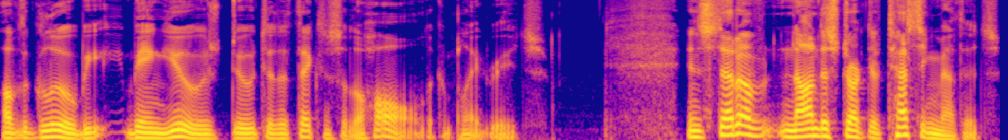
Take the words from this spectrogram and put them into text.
of the glue be, being used due to the thickness of the hull, the complaint reads. Instead of non destructive testing methods,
